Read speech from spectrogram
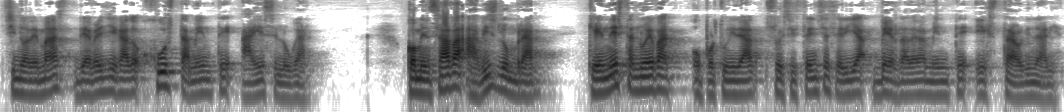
sino además de haber llegado justamente a ese lugar. Comenzaba a vislumbrar que en esta nueva oportunidad su existencia sería verdaderamente extraordinaria.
